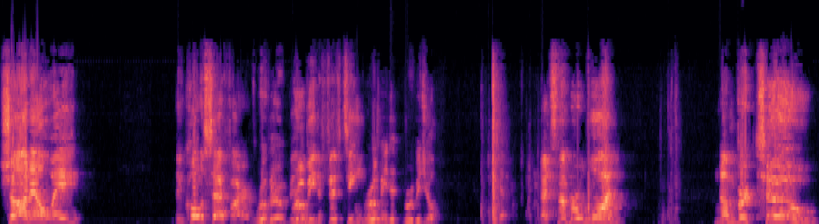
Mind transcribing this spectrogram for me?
John Elway, they call it a sapphire. Ruby. Ruby. Ruby to 15. Ruby, Ruby Jewel. Yeah. That's number one. Number two.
